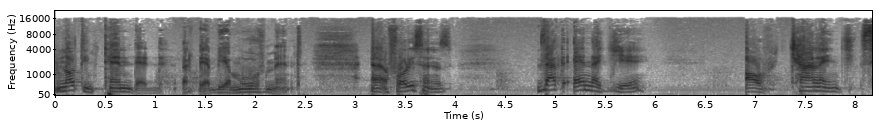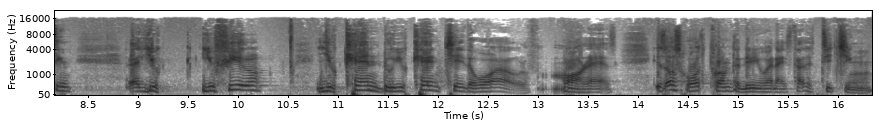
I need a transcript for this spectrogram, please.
not intended that there be a movement. Uh, for instance, that energy of challenge, seeing that you you feel you can do, you can change the world, more or less. It's also what prompted me when I started teaching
